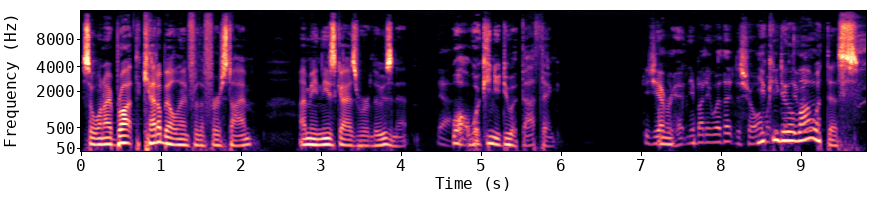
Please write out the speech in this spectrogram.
So when I brought the kettlebell in for the first time, I mean these guys were losing it. yeah Well, what can you do with that thing? did you ever hit anybody with it to show 'em You what can do a lot it? with this.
